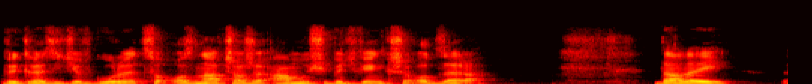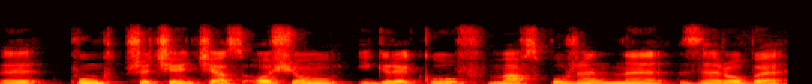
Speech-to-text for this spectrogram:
wykres idzie w górę, co oznacza, że a musi być większe od zera. Dalej, E, punkt przecięcia z osią y ma współrzędne 0b.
